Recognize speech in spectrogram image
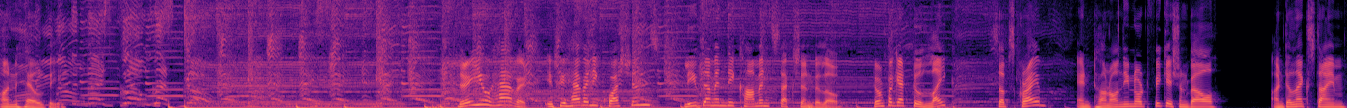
unhealthy. There you have it. If you have any questions, leave them in the comment section below. Don't forget to like, subscribe, and turn on the notification bell. Until next time.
